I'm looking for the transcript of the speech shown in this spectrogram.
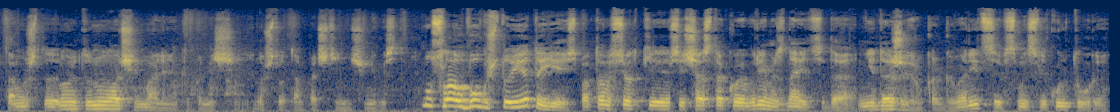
Потому что, ну, это, ну, очень маленькое помещение. Ну, что там, почти ничего не выставлено. Ну, слава богу, что и это есть. Потом, все-таки, сейчас такое время, знаете, да, не до жиру, как говорится, в смысле культуры.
